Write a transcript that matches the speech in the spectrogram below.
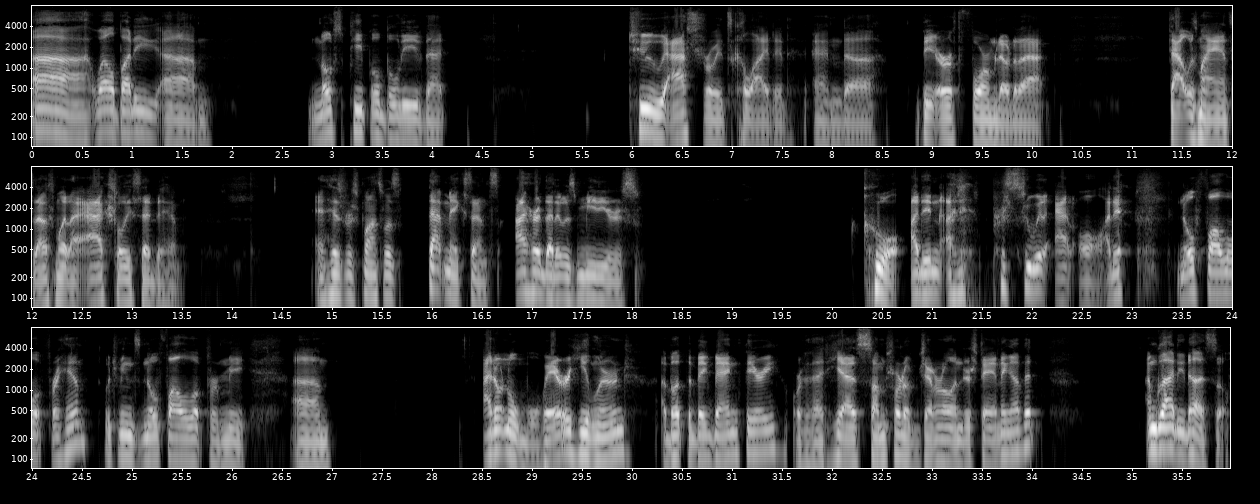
uh, well, buddy, um, most people believe that two asteroids collided and uh, the Earth formed out of that. That was my answer. That was what I actually said to him. And his response was, That makes sense. I heard that it was meteors. Cool. I didn't I didn't pursue it at all. I didn't no follow-up for him, which means no follow-up for me. Um I don't know where he learned about the Big Bang Theory or that he has some sort of general understanding of it. I'm glad he does so.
